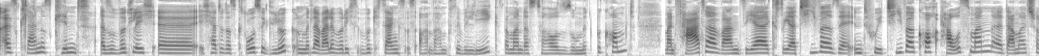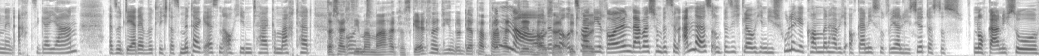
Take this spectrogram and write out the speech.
als kleines Kind. Also wirklich, äh, ich hatte das große Glück und mittlerweile würde ich wirklich sagen, es ist auch einfach ein Privileg, wenn man das zu Hause so mitbekommt. Mein Vater war ein sehr kreativer, sehr intuitiver Koch, Hausmann, äh, damals schon in den 80er Jahren. Also der, der wirklich das Mittagessen auch jeden Tag gemacht hat. Das heißt, und die Mama hat das Geld verdient und der Papa genau, hat den Haushalt bei uns betreut. waren die Rollen damals schon ein bisschen anders und bis ich, glaube ich, in die Schule gekommen bin, habe ich auch gar nicht so realisiert, dass das noch gar nicht so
